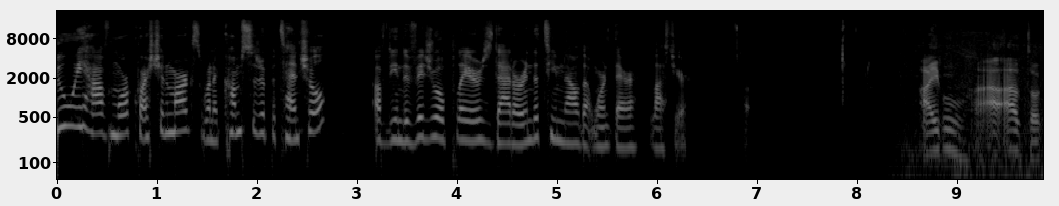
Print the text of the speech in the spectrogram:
Do we have more question marks when it comes to the potential of the individual players that are in the team now that weren't there last year? I, I will talk.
